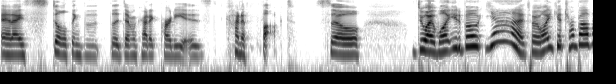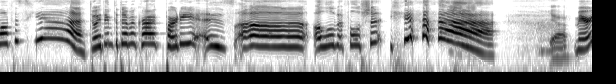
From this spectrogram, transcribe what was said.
And I still think that the Democratic Party is kind of fucked. So do I want you to vote? Yeah. Do I want you to get Trump out of office? Yeah. Do I think the Democratic Party is uh a little bit full of shit? Yeah. yeah. Mary?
